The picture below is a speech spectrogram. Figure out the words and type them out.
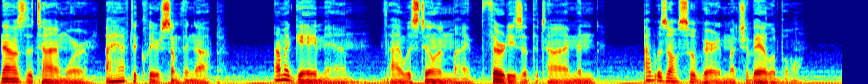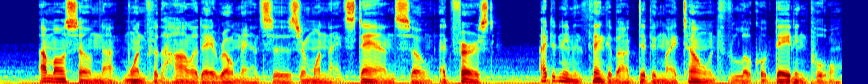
Now's the time where I have to clear something up. I'm a gay man, I was still in my 30s at the time, and I was also very much available. I'm also not one for the holiday romances or one night stands, so at first, I didn't even think about dipping my toe into the local dating pool.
